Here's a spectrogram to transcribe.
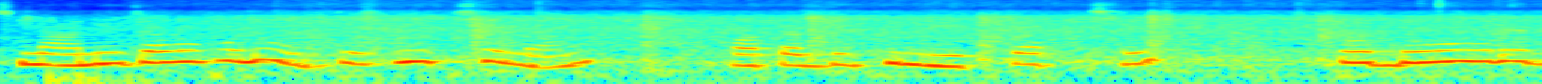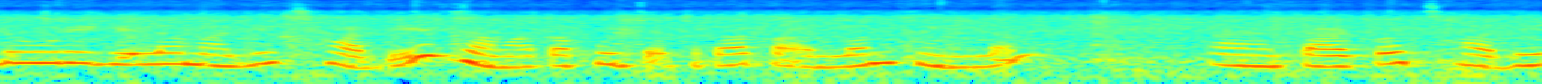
স্নানে যাব বলে উদ্যোগ নিচ্ছিলাম, হঠাৎ দেখি মেঘ যাচ্ছে তো দৌড়ে দৌড়ে গেলাম আগে ছাদে জামা কাপড় যতটা পারলাম তুললাম। তারপর ছাদে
